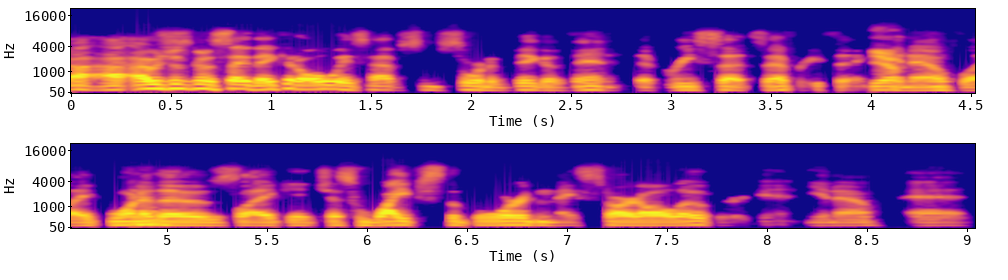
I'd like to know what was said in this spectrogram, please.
I, I was just gonna say they could always have some sort of big event that resets everything. You know, like one of those, like it just wipes the board and they start all over again. You know, and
